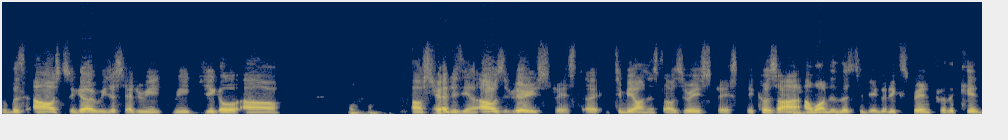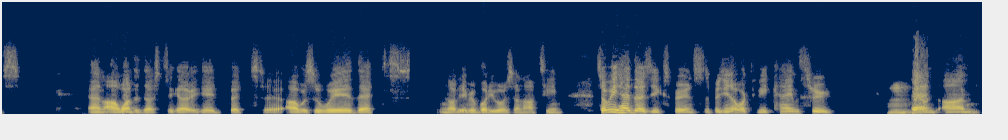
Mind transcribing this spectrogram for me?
with hours to go, we just had to re- rejiggle our our strategy. And I was very stressed, uh, to be honest. I was very stressed because I, I, wanted this to be a good experience for the kids, and I wanted us to go ahead. But uh, I was aware that not everybody was on our team. So we had those experiences. But you know what? We came through. Hmm. And I'm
